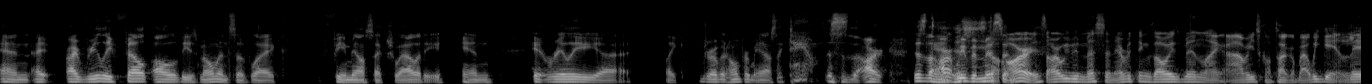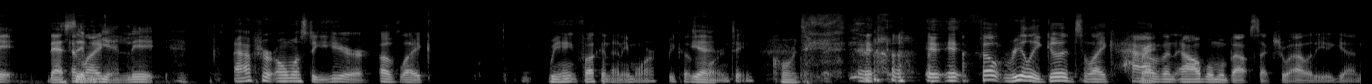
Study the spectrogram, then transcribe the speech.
and I, I really felt all of these moments of like female sexuality and it really uh like drove it home for me i was like damn this is the art this is the Yeah, art we've been missing art. It's the art we've been missing. Everything's always been like, ah, we just gonna talk about we getting lit. That's And, it. like, we getting lit. After almost a year of like we ain't fucking anymore because Yeah. quarantine Quarantine. it, it felt really good to like have an album about sexuality again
